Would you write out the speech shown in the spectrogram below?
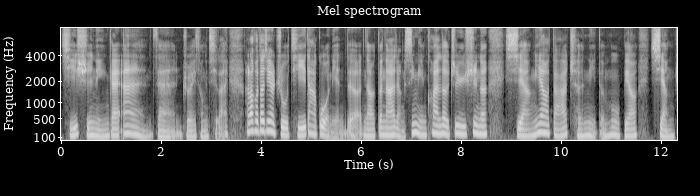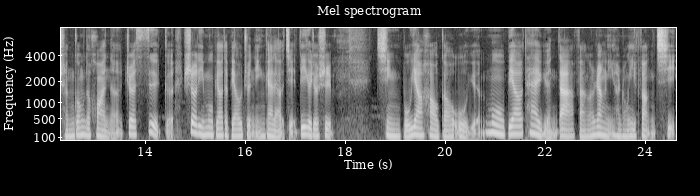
其实你应该按赞追踪起来。好了，回到今天主。主题大过年的，那跟大家讲新年快乐之余是呢，想要达成你的目标，讲成功的话呢，这四个设立目标的标准你应该了解。第一个就是，请不要好高骛远，目标太远大，反而让你很容易放弃。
